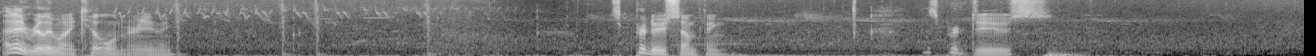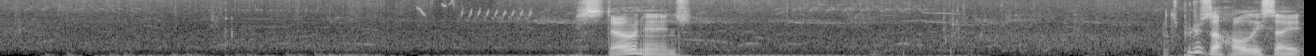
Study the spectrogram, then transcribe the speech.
I didn't really want to kill him or anything. Let's produce something. Let's produce... Stonehenge? Let's produce a holy site.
